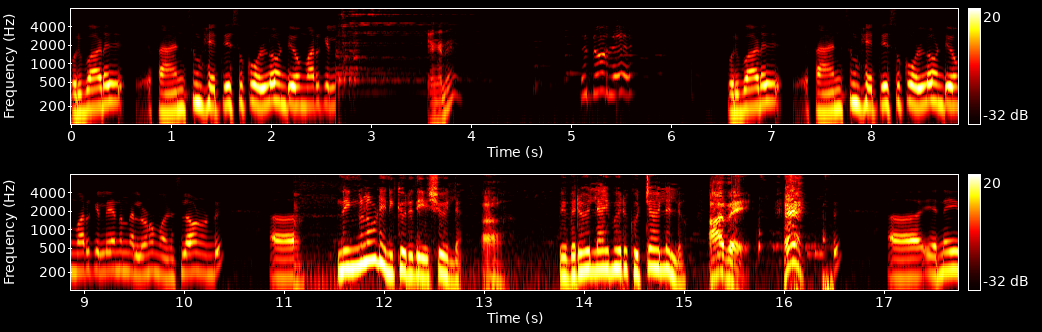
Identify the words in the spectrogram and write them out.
ഒരുപാട് ഫാൻസും ഹേറ്റേഴ്സും ഒക്കെ ഉള്ളതുകൊണ്ട് ഇവന്മാർക്കില്ല എങ്ങനെ? ഒരുപാട് ഫാൻസും ഹേറ്റേഴ്സും ഒക്കെ ഉള്ളതുകൊണ്ട് ഇവന്മാർക്കില്ല എന്ന് നല്ലോണം മനസ്സിലാവണുണ്ട്. നിങ്ങളോട് എനിക്കൊരു ദേഷ്യമില്ല വിവരമില്ലായ്മ ഒരു കുറ്റമല്ലല്ലോ. അതെ. എന്നെ ഈ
